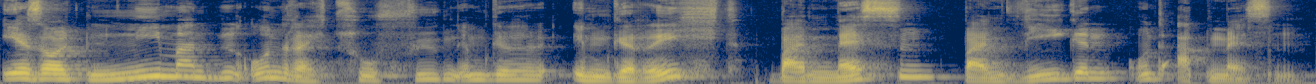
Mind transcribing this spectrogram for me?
ihr sollt niemanden Unrecht zufügen im, im Gericht, beim Messen, beim Wiegen und Abmessen.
